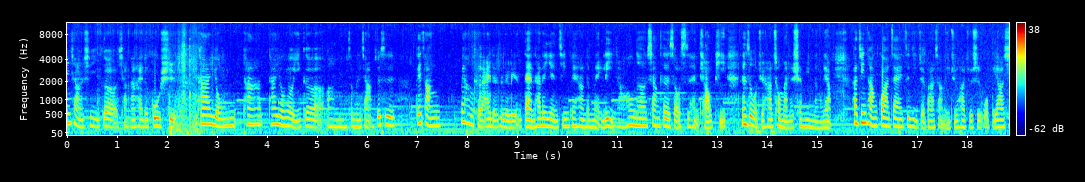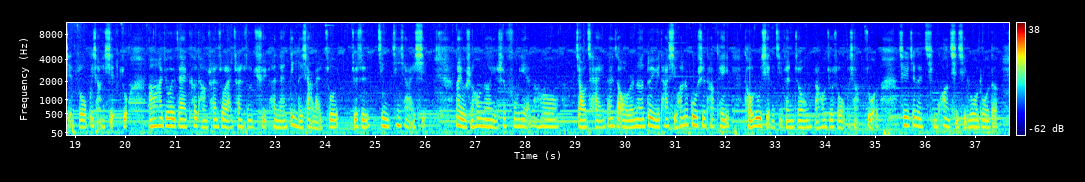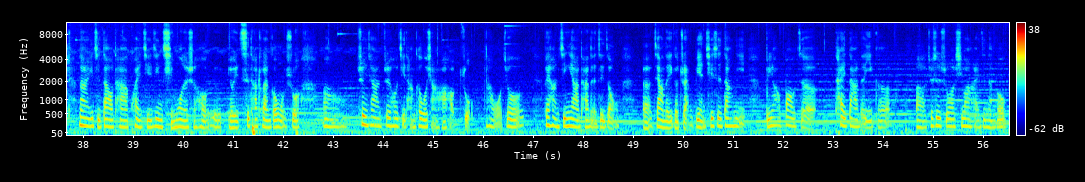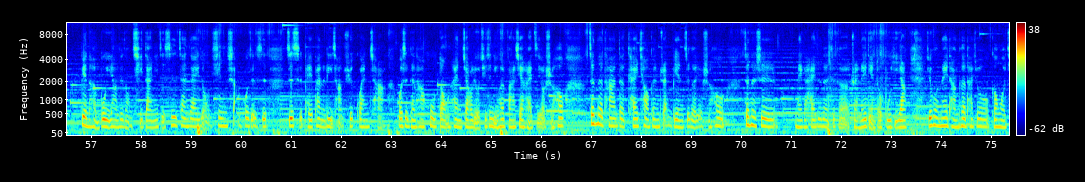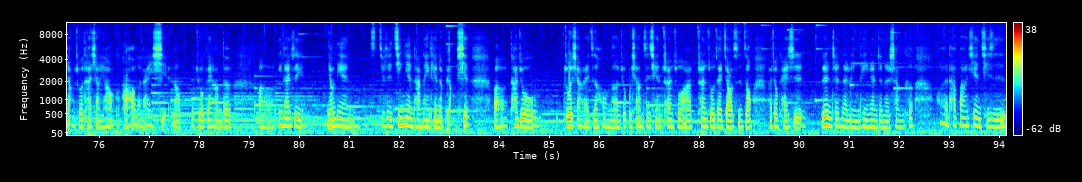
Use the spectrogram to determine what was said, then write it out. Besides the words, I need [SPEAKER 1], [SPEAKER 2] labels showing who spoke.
[SPEAKER 1] 分享的是一个小男孩的故事，他拥他他拥有一个嗯，怎么讲，就是非常非常可爱的这个脸蛋，他的眼睛非常的美丽。然后呢，上课的时候是很调皮，但是我觉得他充满了生命能量。他经常挂在自己嘴巴上的一句话就是“我不要写作，我不想写作”。然后他就会在课堂穿梭来穿梭去，很难定得下来做，就是静静下来写。那有时候呢，也是敷衍，然后交差。但是偶尔呢，对于他喜欢的故事，他可以投入写个几分钟，然后就说我不想做了。其实这个情况起起落落的。那一直到他快接近期末的时候，有有一次他突然跟我说：“嗯，剩下最后几堂课，我想要好好做。”那我就非常惊讶他的这种呃这样的一个转变。其实当你不要抱着太大的一个。呃，就是说，希望孩子能够变得很不一样。这种期待，你只是站在一种欣赏或者是支持陪伴的立场去观察，或是跟他互动和交流。其实你会发现，孩子有时候真的他的开窍跟转变，这个有时候真的是每个孩子的这个转捩点都不一样。结果那一堂课，他就跟我讲说，他想要好好的来写。那我就非常的呃，应该是有点就是惊艳他那一天的表现。呃，他就坐下来之后呢，就不像之前穿梭啊，穿梭在教室中，他就开始认真的聆听，认真的上课。后来他发现其实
